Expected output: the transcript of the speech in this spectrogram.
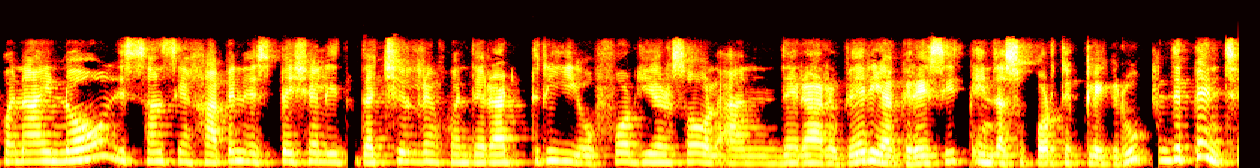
when I know if something happened, especially the children when they are three or four years old and they are very aggressive in the supported play group, it depends.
